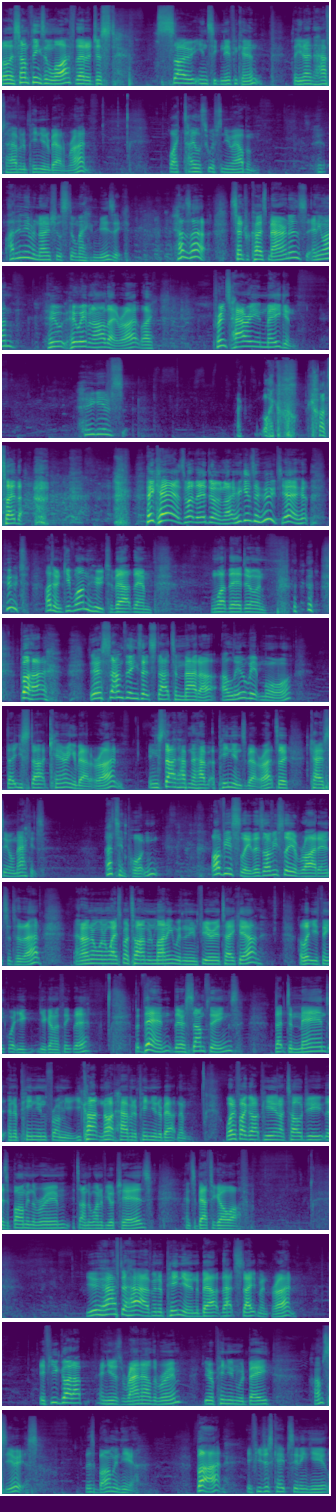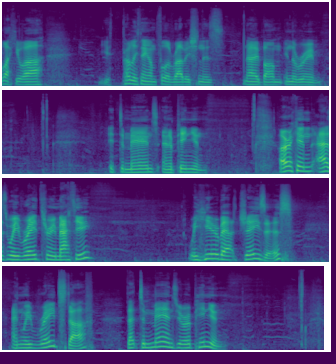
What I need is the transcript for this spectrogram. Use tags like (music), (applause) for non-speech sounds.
Well, there's some things in life that are just so insignificant that you don't have to have an opinion about them, right? Like Taylor Swift's new album. I didn't even know she was still making music. How's that? Central Coast Mariners? Anyone? Who, who even are they, right? Like Prince Harry and Meghan. Who gives a, like (laughs) I can't say that. (laughs) who cares what they're doing? Like who gives a hoot? Yeah, hoot. I don't give one hoot about them and what they're doing. (laughs) but there are some things that start to matter a little bit more that you start caring about it, right? And you start having to have opinions about it, right? So KFC or Macca's. That's important. Obviously, there's obviously a right answer to that. And I don't want to waste my time and money with an inferior takeout. I'll let you think what you, you're going to think there. But then there are some things that demand an opinion from you. You can't not have an opinion about them. What if I got up here and I told you there's a bomb in the room, it's under one of your chairs, and it's about to go off? You have to have an opinion about that statement, right? If you got up and you just ran out of the room, your opinion would be, I'm serious. There's a bomb in here. But if you just keep sitting here like you are, you probably think I'm full of rubbish and there's no bum in the room. It demands an opinion. I reckon as we read through Matthew, we hear about Jesus and we read stuff that demands your opinion.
